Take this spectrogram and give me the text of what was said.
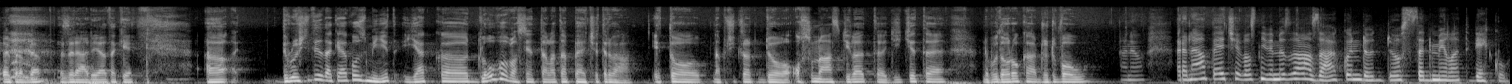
to je pravda, z rádia taky. Uh, důležité je také jako zmínit, jak dlouho vlastně ta péče trvá. Je to například do 18 let dítěte, nebo do roka, do dvou? Ano, raná péče vlastně vymezila zákon do, do sedmi let věku.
